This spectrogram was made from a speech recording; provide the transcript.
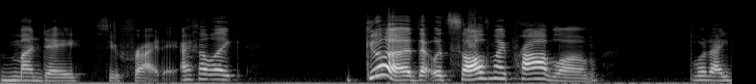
Monday through Friday? I felt like good, that would solve my problem. But I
